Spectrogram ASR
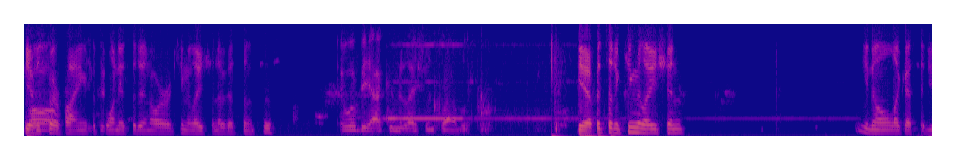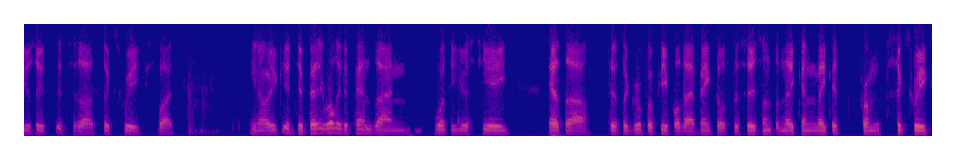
Yeah, just clarifying if it's one incident or accumulation of instances. It would be accumulation, probably. Yeah, if it's an accumulation, you know, like I said, usually it's, it's uh, six weeks, but you know, it, it, dep- it really depends on what the USTA as a there's a group of people that make those decisions, and they can make it from six weeks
